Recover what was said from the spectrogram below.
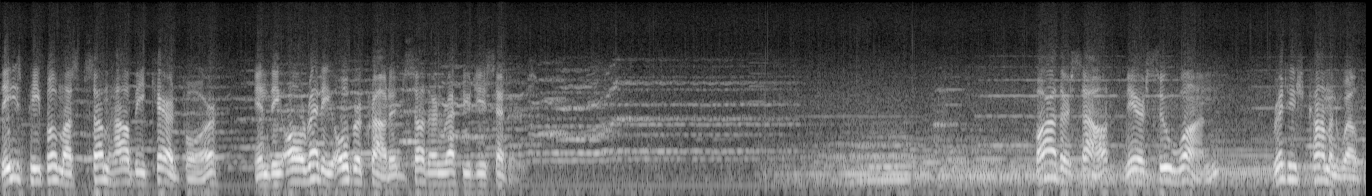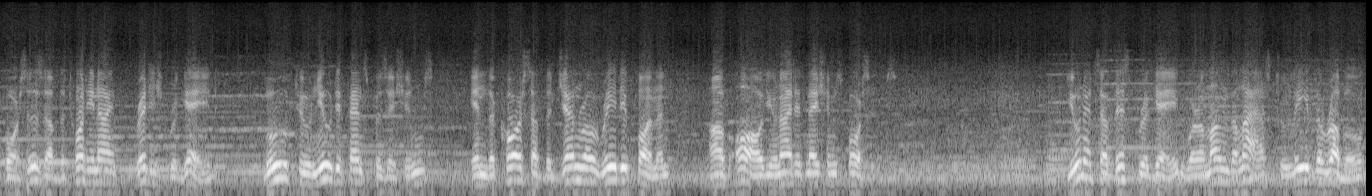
these people must somehow be cared for in the already overcrowded southern refugee centers. Farther south, near Suwon, British Commonwealth forces of the 29th British Brigade moved to new defense positions in the course of the general redeployment of all United Nations forces. Units of this brigade were among the last to leave the rubble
